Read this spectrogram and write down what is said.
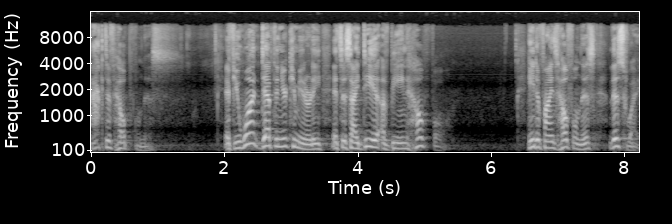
active helpfulness. If you want depth in your community, it's this idea of being helpful. He defines helpfulness this way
